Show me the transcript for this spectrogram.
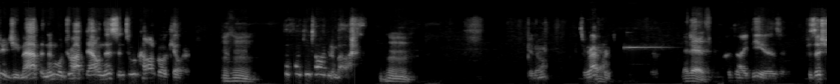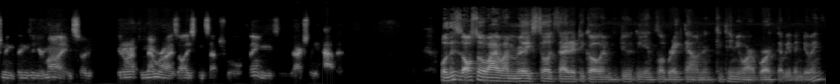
synergy map, and then we'll drop down this into a convo killer. Mhm. What the fuck are you talking about? Mhm. You know, it's a reference It is. ideas and positioning things in your mind, so you don't have to memorize all these conceptual things. You actually have it. Well, this is also why I'm really still excited to go and do the inflow breakdown and continue our work that we've been doing.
